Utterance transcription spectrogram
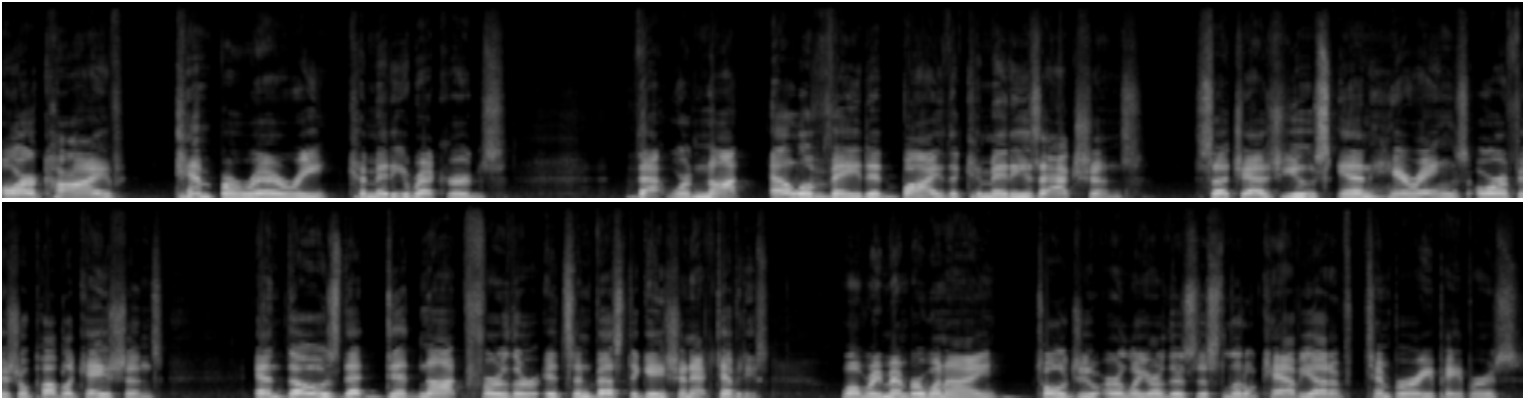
archive temporary committee records that were not elevated by the committee's actions, such as use in hearings or official publications, and those that did not further its investigation activities. Well, remember when I told you earlier there's this little caveat of temporary papers?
